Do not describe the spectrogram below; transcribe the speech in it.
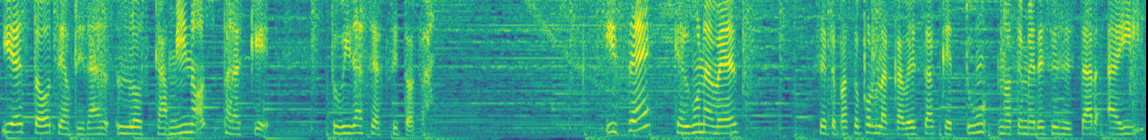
y esto te abrirá los caminos para que tu vida sea exitosa. Y sé que alguna vez se te pasó por la cabeza que tú no te mereces estar ahí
